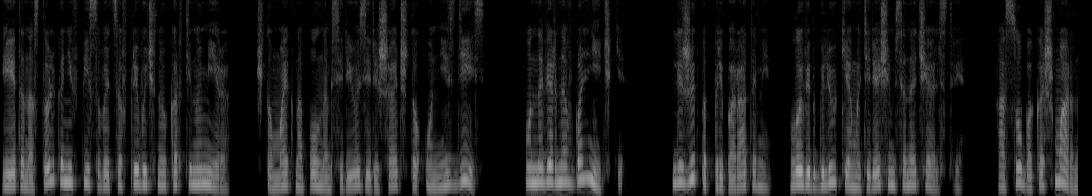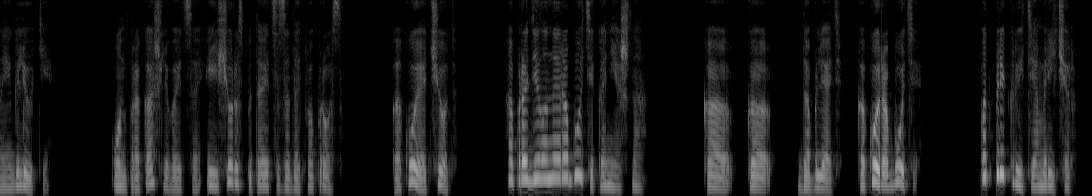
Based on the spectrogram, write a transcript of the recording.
И это настолько не вписывается в привычную картину мира, что Майк на полном серьезе решает, что он не здесь. Он, наверное, в больничке. Лежит под препаратами, ловит глюки о матерящемся начальстве. Особо кошмарные глюки. Он прокашливается и еще раз пытается задать вопрос. Какой отчет? О проделанной работе, конечно. К... к... да блять, какой работе? Под прикрытием, Ричард,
